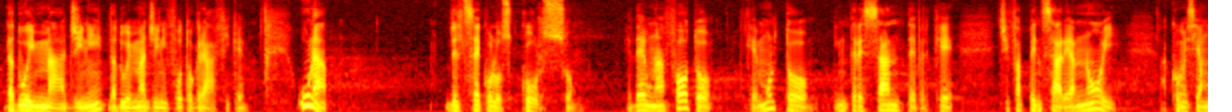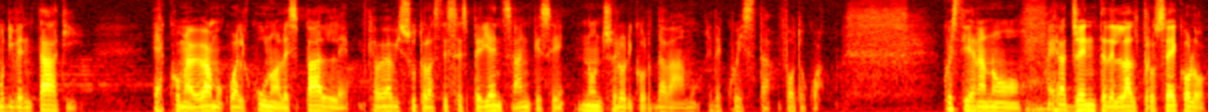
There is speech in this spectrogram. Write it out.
da due immagini, da due immagini fotografiche. Una del secolo scorso ed è una foto che è molto interessante perché ci fa pensare a noi, a come siamo diventati e a come avevamo qualcuno alle spalle che aveva vissuto la stessa esperienza anche se non ce lo ricordavamo ed è questa foto qua. Questi erano, era gente dell'altro secolo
